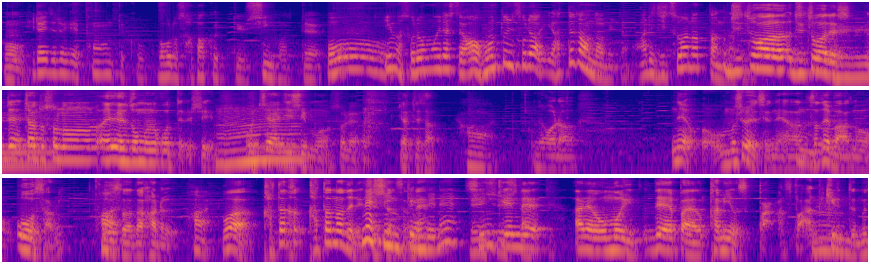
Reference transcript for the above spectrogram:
う。ん左手だけでポンってこうボールをさばくっていうシーンがあって今それを思い出してあ本当にそれはやってたんだみたいな。あれ実話だったんだ。実は実はです。でちゃんとその映像も残ってるし落合自身もそれやってた。だはからね面白いですよね。あの、うん。例えばあの王さんはい。大貞治い。はは刀刀でいね練習したん真ですよね。剣でね真剣で練習した。ってあれ重いでやっぱり髪をスパンスパンって切るって難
